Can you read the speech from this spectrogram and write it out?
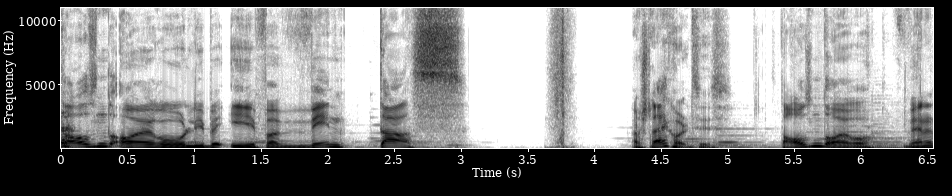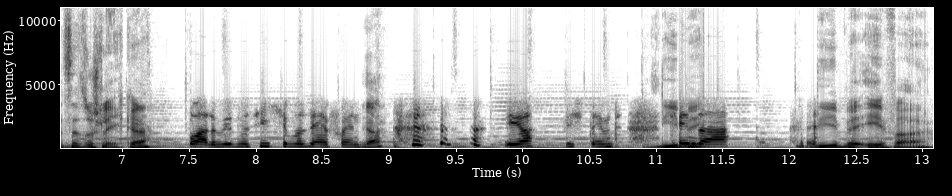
1000 Euro, liebe Eva, wenn das ein Streichholz ist. 1000 Euro. Wären jetzt nicht so schlecht, gell? Boah, da wird mir sicher was einfallen. Ja? ja, bestimmt. Liebe- Liebe Eva,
